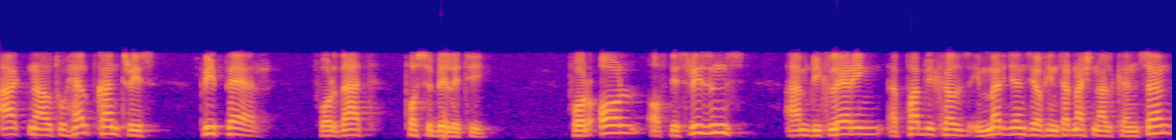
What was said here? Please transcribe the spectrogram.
act now to help countries prepare for that possibility. For all of these reasons, I'm declaring a public health emergency of international concern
